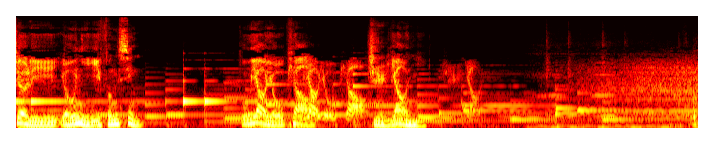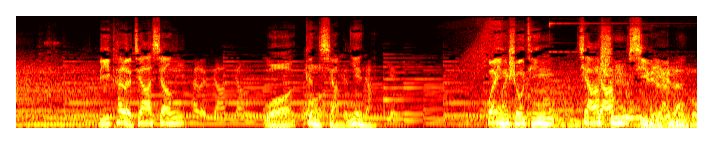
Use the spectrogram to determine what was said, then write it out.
这里有你一封信，不要邮票，不要邮票，只要你只要你离开了家乡，离开了家乡，我更想念你。欢迎收听家书系列栏目。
